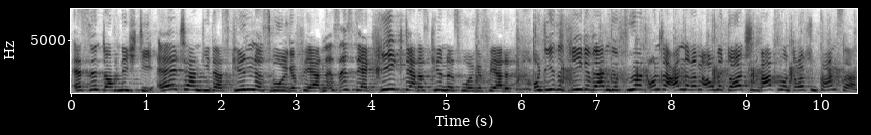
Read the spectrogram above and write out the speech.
Es sind doch nicht die Eltern, die das Kindeswohl gefährden. Es ist der Krieg, der das Kindeswohl gefährdet. Und diese Kriege werden geführt, unter anderem auch mit deutschen Waffen und deutschen Panzern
